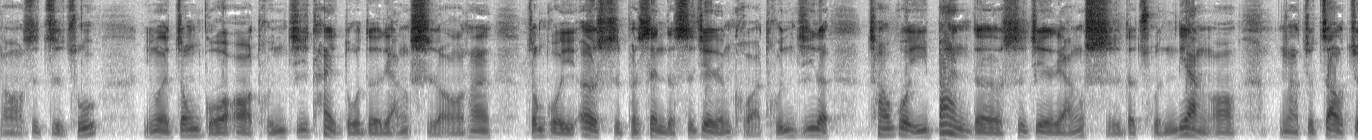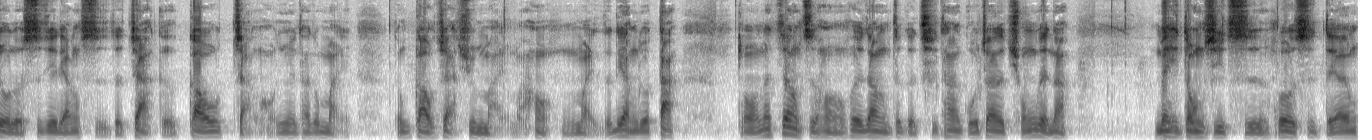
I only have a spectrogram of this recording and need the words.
哦是指出，因为中国哦囤积太多的粮食哦，它中国以二十 percent 的世界人口啊囤积了超过一半的世界粮食的存量哦，那就造就了世界粮食的价格高涨哦，因为他都买用高价去买嘛哈，买的量又大哦，那这样子哈会让这个其他国家的穷人呐没东西吃，或者是得要用。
